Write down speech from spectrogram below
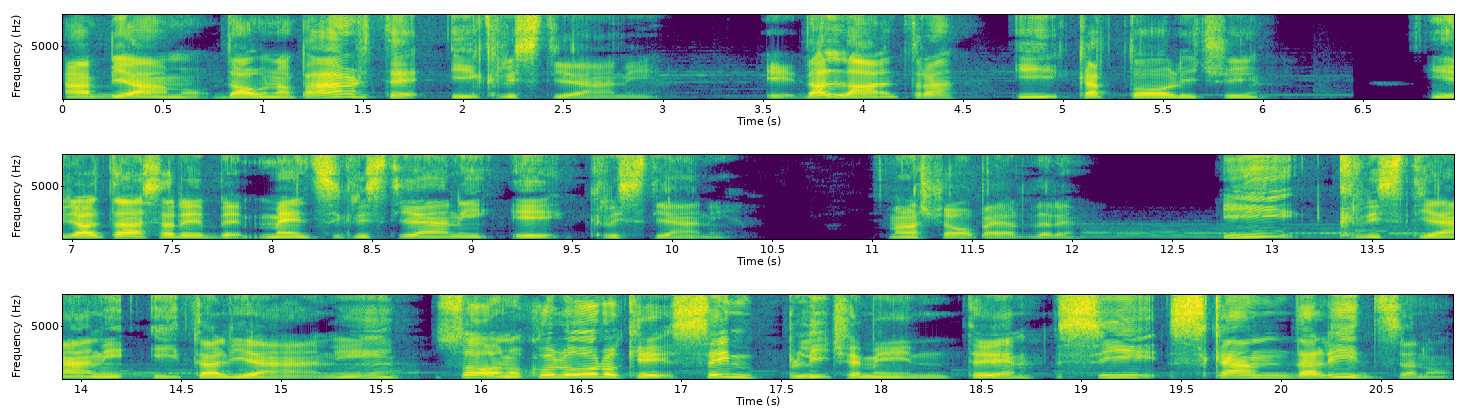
Abbiamo da una parte i cristiani e dall'altra i cattolici. In realtà sarebbe mezzi cristiani e cristiani, ma lasciamo perdere. I cristiani italiani sono coloro che semplicemente si scandalizzano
